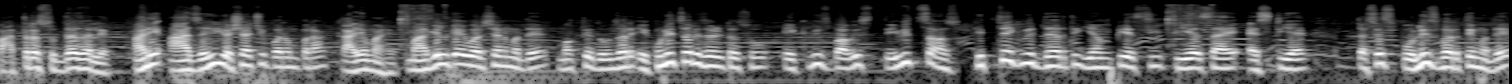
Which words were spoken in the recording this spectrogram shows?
पात्र सुद्धा झाले. आणि आजही यशाची परंपरा कायम आहे. मागील काही वर्षांमध्ये मग ते दोन हजार एकोणीसचा रिझल्ट असो एकवीस बावीस तेवीसचा असो कित्येक विद्यार्थी MPSC P S I S T I तसेच पोलीस भरतीमध्ये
